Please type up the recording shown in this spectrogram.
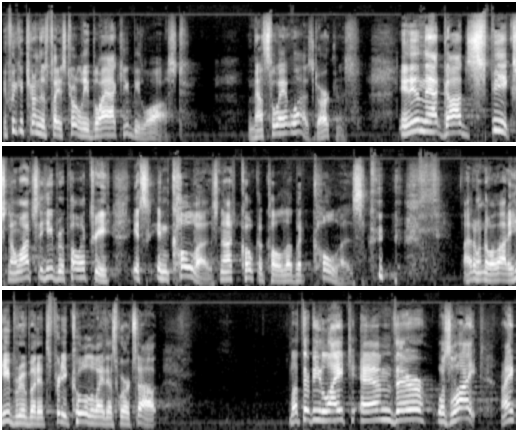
If we could turn this place totally black, you'd be lost. And that's the way it was darkness. And in that, God speaks. Now, watch the Hebrew poetry. It's in colas, not Coca Cola, but colas. I don't know a lot of Hebrew, but it's pretty cool the way this works out. Let there be light, and there was light, right?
